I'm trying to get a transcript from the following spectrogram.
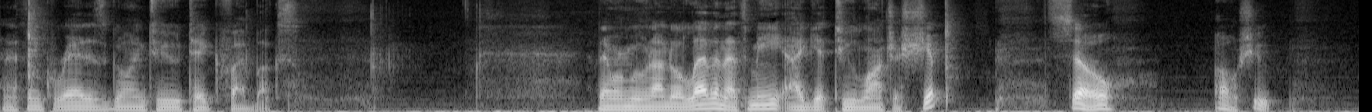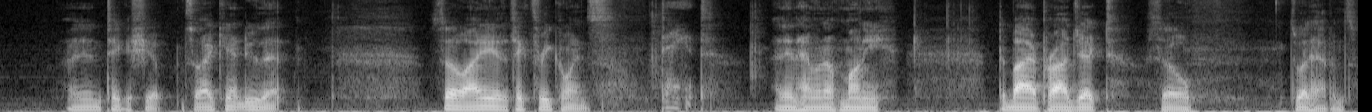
And I think red is going to take five bucks. Then we're moving on to 11. That's me. I get to launch a ship. So, oh shoot. I didn't take a ship, so I can't do that. So I need to take three coins. Dang it. I didn't have enough money to buy a project, so that's what happens.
